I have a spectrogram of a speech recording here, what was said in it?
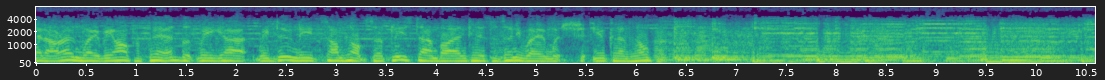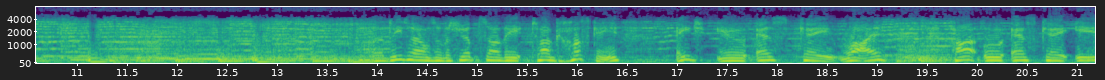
In our own way, we are prepared, but we uh, we do need some help. So please stand by in case there's any way in which you can help us. Details of the ships are the Tug Husky, H-U-S-K-Y, H-U-S-K-E,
